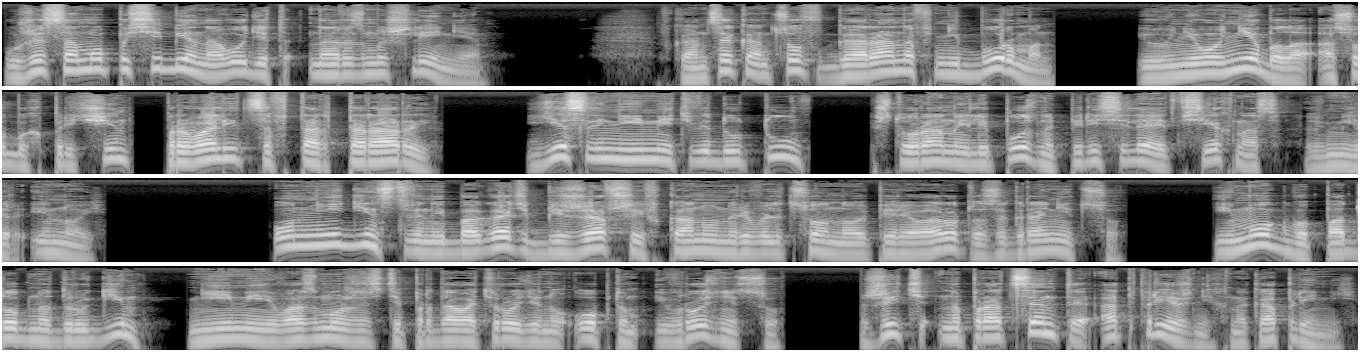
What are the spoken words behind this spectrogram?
уже само по себе наводит на размышления. В конце концов, Гаранов не Борман, и у него не было особых причин провалиться в тартарары, если не иметь в виду ту, что рано или поздно переселяет всех нас в мир иной. Он не единственный богач, бежавший в канун революционного переворота за границу, и мог бы, подобно другим, не имея возможности продавать родину оптом и в розницу, жить на проценты от прежних накоплений.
